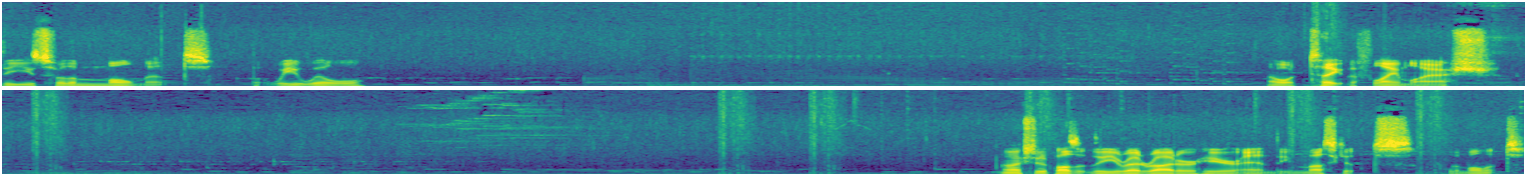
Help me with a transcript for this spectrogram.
these for the moment, but we will... I will take the Flame Lash. I'll actually deposit the Red Ryder here and the muskets for the moment.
